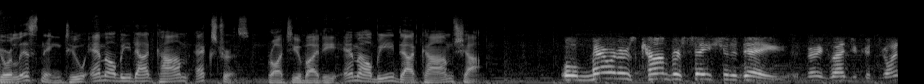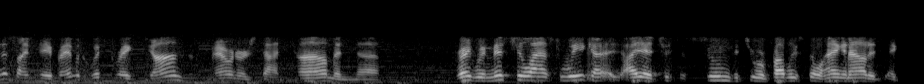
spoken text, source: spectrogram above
You're listening to MLB.com Extras, brought to you by the MLB.com shop. Well, Mariners conversation today. Very glad you could join us. I'm Dave Raymond with Greg Johns of Mariners.com. And, uh, Greg, we missed you last week. I, I had just assumed that you were probably still hanging out at, at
